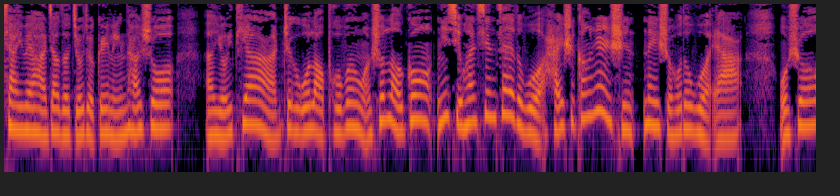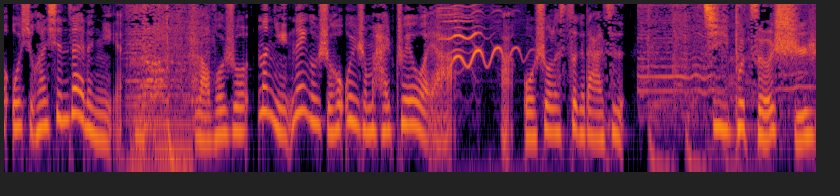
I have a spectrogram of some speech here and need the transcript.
下一位哈叫做九九归零，他说啊，有一天啊，这个我老婆问我说：“老公，你喜欢现在的我还是刚认识那时候的我呀？”我说：“我喜欢现在的你。”老婆说：“那你那个时候为什么还追我呀？”啊，我说了四个大字：饥不择食。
